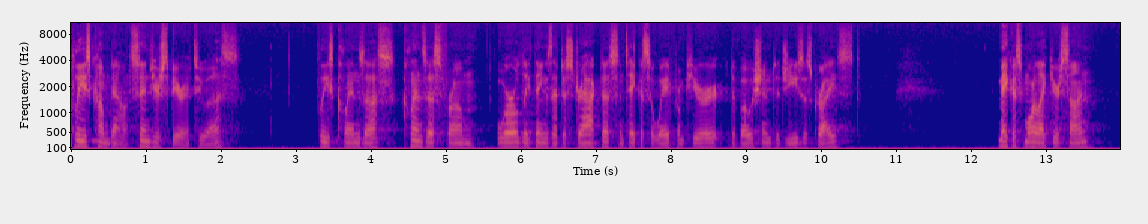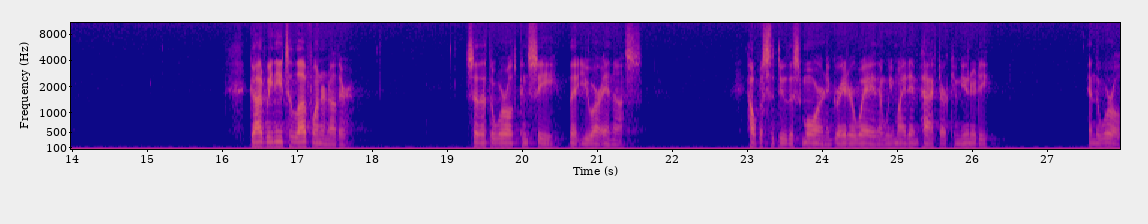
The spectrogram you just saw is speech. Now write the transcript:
please come down. Send your Spirit to us. Please cleanse us. Cleanse us from worldly things that distract us and take us away from pure devotion to Jesus Christ. Make us more like your Son. God, we need to love one another so that the world can see that you are in us. Help us to do this more in a greater way than we might impact our community and the world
